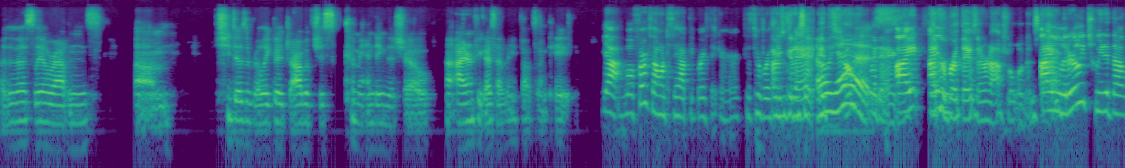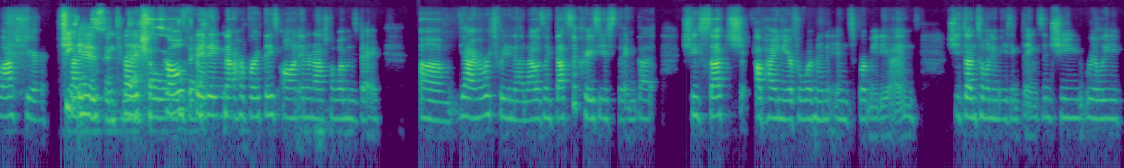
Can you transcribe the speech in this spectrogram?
whether that's Leo Rautins. Um, she does a really good job of just commanding the show. I don't know if you guys have any thoughts on Kate. Yeah. Well, first I want to say happy birthday to her because her birthday. I was gonna say, Oh, it's yes. so I- I- her birthday is International Women's Day. I literally tweeted that last year. She That is That it's International so Women's Day. fitting that her birthday's on International Women's Day. Um, yeah, I remember tweeting that, and I was like, "That's the craziest thing that she's such a pioneer for women in sport media, and she's done so many amazing things, and she really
